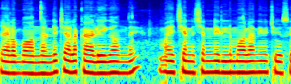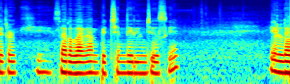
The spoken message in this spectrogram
చాలా బాగుందండి. చాలా ఖాళీగా ఉంది. మా చిన్న చిన్న ఇల్లు మూలని చూసేటడికి సరదాగా అనిపించింది ఇల్లుని చూసి. వీళ్ళు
